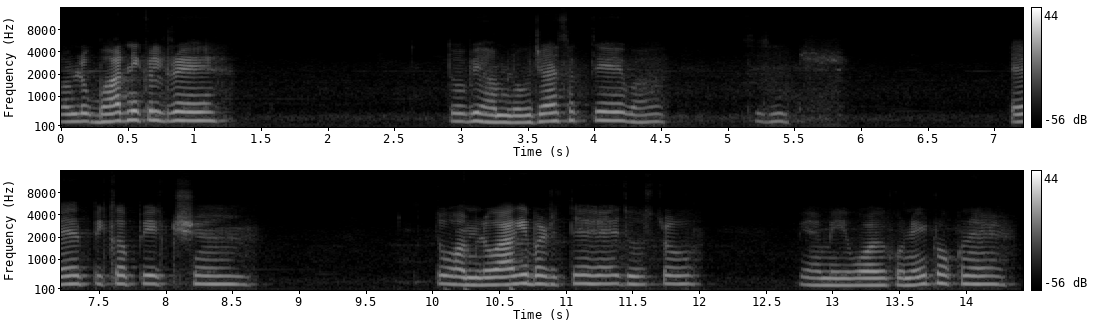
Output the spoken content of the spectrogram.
तो हम लोग बाहर निकल रहे हैं। तो भी हम लोग जा सकते हैं बाहर। एयर पिकअप एक्शन तो हम लोग आगे बढ़ते हैं, दोस्तों। हमें वॉल को नहीं ठोकना है।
